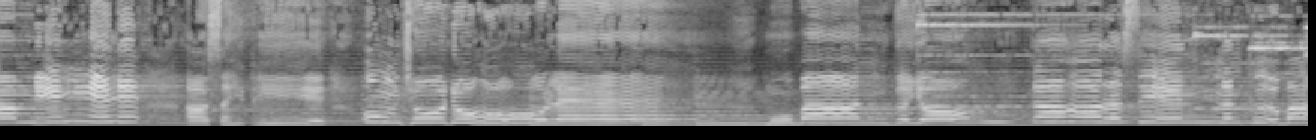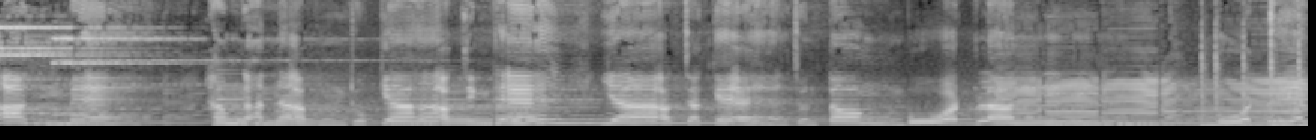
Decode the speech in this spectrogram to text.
ามนี้ อาศัยพี่อุ้มชูดูแล หมู่บ้านก็ยอมการสินนั่นคือบ้านแม่ ทำงานหนักทุกยากจริงแท้ยากจะแก้จนต้องบวชพลัน บวชเรียน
